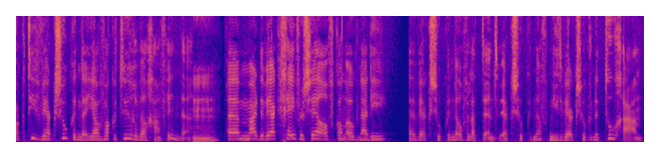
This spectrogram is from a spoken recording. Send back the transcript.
actief werkzoekende jouw vacature wel gaan vinden. Mm. Uh, maar de werkgever zelf kan ook naar die uh, werkzoekende of latent werkzoekende of niet werkzoekende toe gaan.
